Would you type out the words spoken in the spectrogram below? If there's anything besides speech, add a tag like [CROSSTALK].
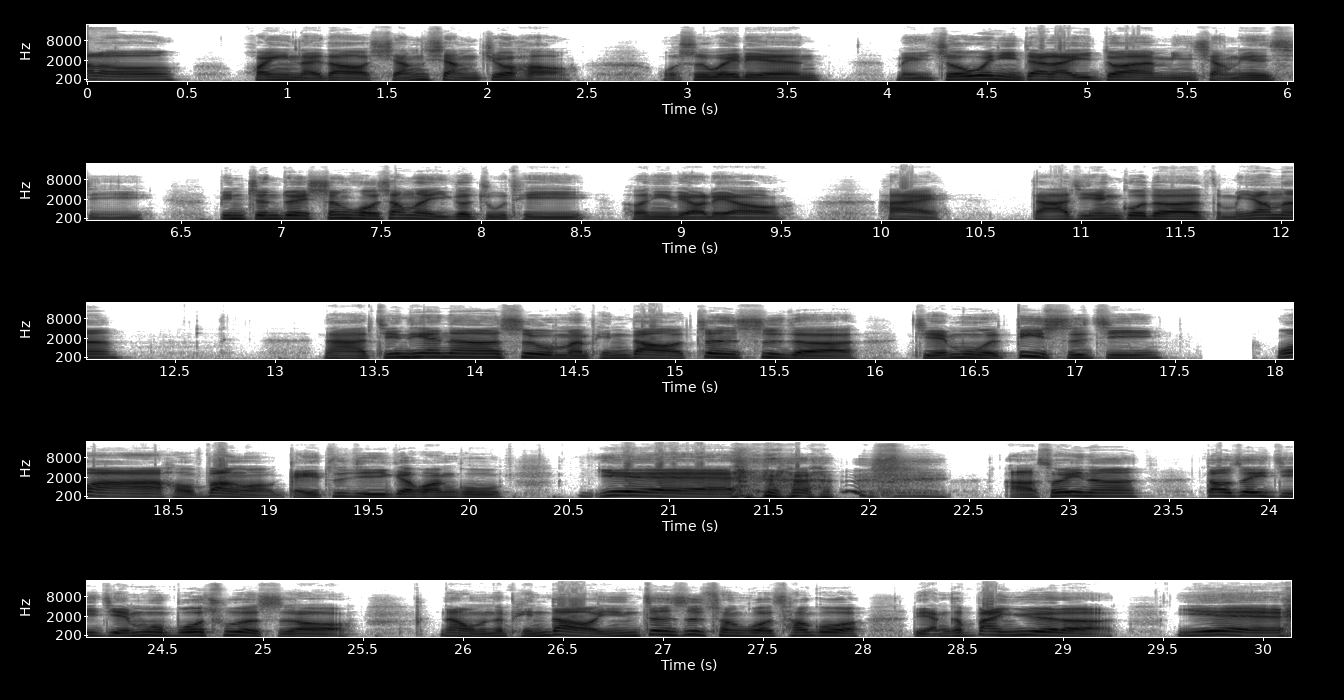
Hello，欢迎来到想想就好，我是威廉，每周为你带来一段冥想练习，并针对生活上的一个主题和你聊聊。嗨，大家今天过得怎么样呢？那今天呢，是我们频道正式的节目第十集，哇，好棒哦！给自己一个欢呼，耶！[LAUGHS] 啊，所以呢，到这一集节目播出的时候，那我们的频道已经正式存活超过两个半月了，耶！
